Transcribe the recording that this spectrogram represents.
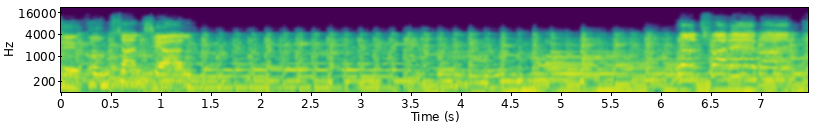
circumstancial. farem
